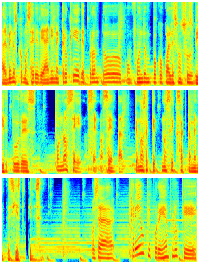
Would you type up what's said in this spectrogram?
al menos como serie de anime, creo que de pronto confunde un poco cuáles son sus virtudes, o no sé, no sé, no sé tanto, que no sé, que, no sé exactamente si esto tiene sentido. O sea, creo que por ejemplo que,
